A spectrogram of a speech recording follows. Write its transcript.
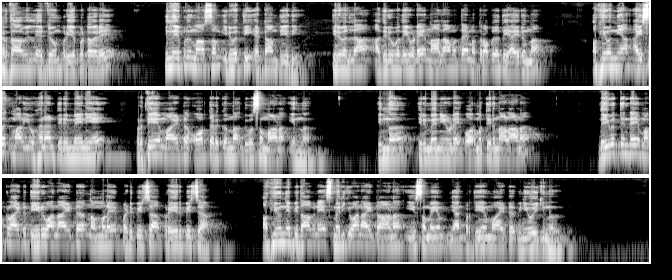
കർത്താവിൽ ഏറ്റവും പ്രിയപ്പെട്ടവരെ ഇന്ന് ഏപ്രിൽ മാസം ഇരുപത്തി എട്ടാം തീയതി തിരുവല്ല അതിരൂപതയുടെ നാലാമത്തെ മെത്രോപൊലിത്തയായിരുന്ന അഭിമന്യ ഐസക് മാർ യോഹനാൻ തിരുമേനിയെ പ്രത്യേകമായിട്ട് ഓർത്തെടുക്കുന്ന ദിവസമാണ് ഇന്ന്. ഇന്ന് തിരുമേനിയുടെ ഓർമ്മ തിരുനാളാണ് ദൈവത്തിന്റെ മക്കളായിട്ട് തീരുവാനായിട്ട് നമ്മളെ പഠിപ്പിച്ച പ്രേരിപ്പിച്ച അഭിമന്യ പിതാവിനെ സ്മരിക്കുവാനായിട്ടാണ് ഈ സമയം ഞാൻ പ്രത്യേകമായിട്ട് വിനിയോഗിക്കുന്നത്.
